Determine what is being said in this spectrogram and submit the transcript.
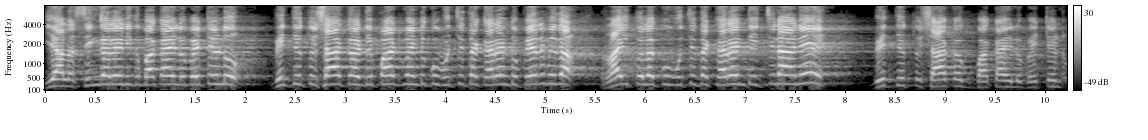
ఇవాళ సింగరేణికి బకాయిలు పెట్టిండు. విద్యుత్ శాఖ డిపార్ట్మెంట్కు ఉచిత కరెంటు పేరు మీద రైతులకు ఉచిత కరెంట్ ఇచ్చినా అని విద్యుత్ శాఖకు బకాయిలు పెట్టిండు.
